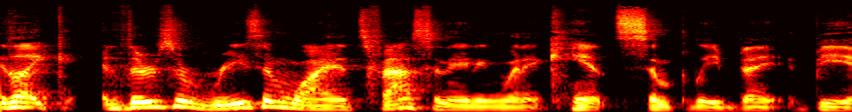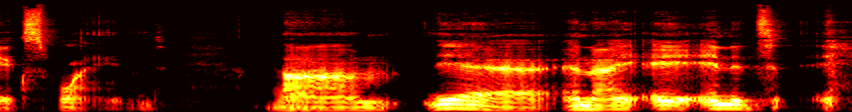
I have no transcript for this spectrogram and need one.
like there's a reason why it's fascinating when it can't simply be, be explained Right. Um, yeah, and I and it's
